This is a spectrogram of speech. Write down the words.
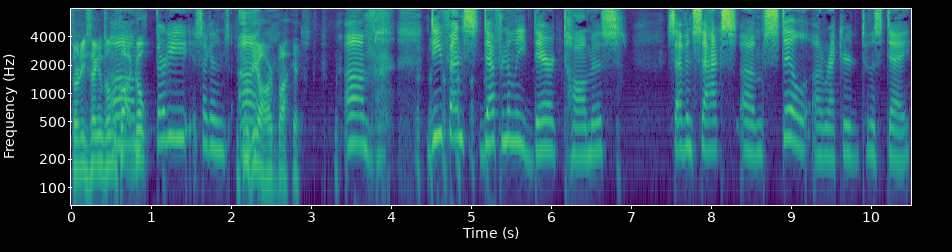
30 seconds on the clock. Um, Go. Thirty seconds. we Uh, are biased. um, defense definitely Derrick Thomas, seven sacks. Um, still a record to this day.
